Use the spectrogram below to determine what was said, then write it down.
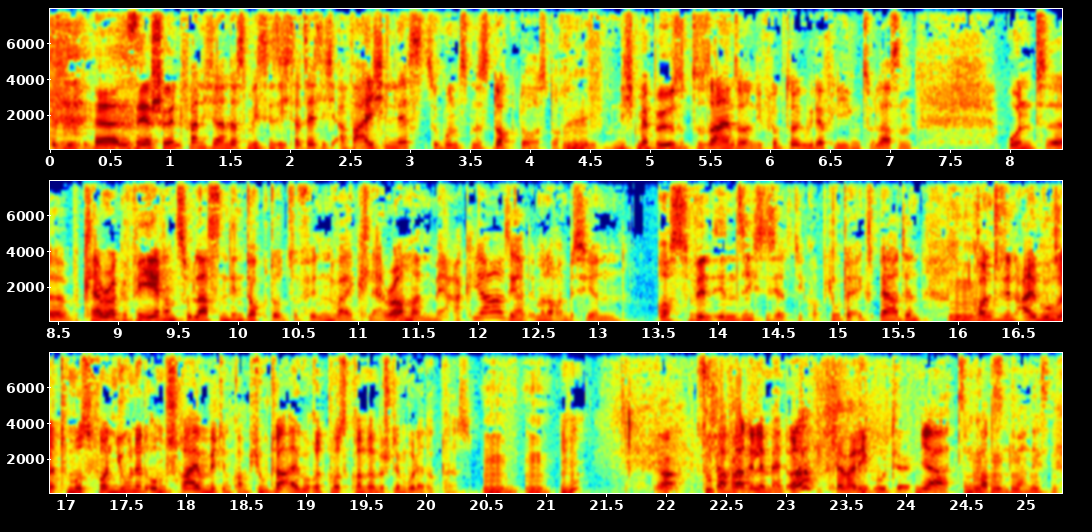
äh, sehr schön fand ich dann, dass Missy sich tatsächlich erweichen lässt zugunsten des Doktors. Doch mhm. nicht mehr böse zu sein, sondern die Flugzeuge wieder fliegen zu lassen. Und äh, Clara gewähren zu lassen, den Doktor zu finden, weil Clara, man merkt ja, sie hat immer noch ein bisschen Oswin in sich. Sie ist jetzt die Computerexpertin, mhm. konnte den Algorithmus von Unit umschreiben. Mit dem Computeralgorithmus konnte man bestimmen, wo der Doktor ist. Mhm. Mhm. mhm. Ja, Super Plot-Element, oder? Clever die gute. Ja, zum Kotzen fand ich's.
